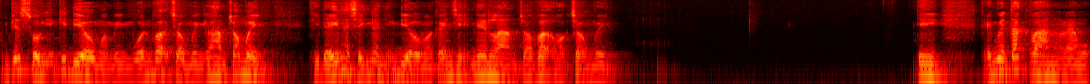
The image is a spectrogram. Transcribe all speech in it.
viết xuống những cái điều mà mình muốn vợ chồng mình làm cho mình thì đấy là chính là những điều mà các anh chị nên làm cho vợ hoặc chồng mình thì cái nguyên tắc vàng là một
